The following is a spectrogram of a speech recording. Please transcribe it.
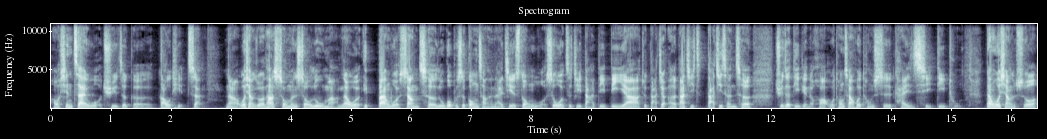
哦，先载我去这个高铁站。那我想说他熟门熟路嘛，那我一般我上车，如果不是工厂人来接送我，是我自己打滴滴呀，就打叫呃打计打计程车去这地点的话，我通常会同时开启地图。但我想说，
